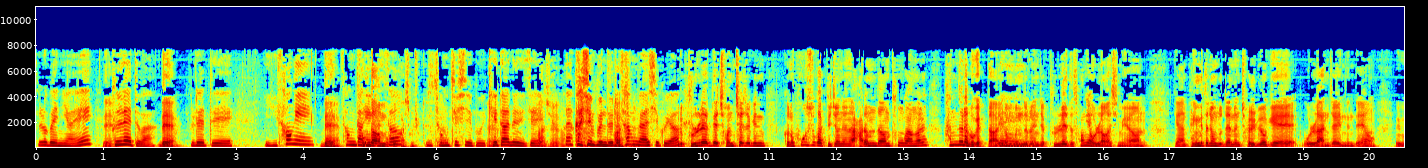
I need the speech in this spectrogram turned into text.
슬로베니아의 네. 블레드와 네. 블레드의 이 성의 네. 성당에 성당 가서 가시면 좋겠어요. 종 치시고 네. 계단은 이제 맞아요. 허약하신 분들은. 삼가하시고요. 그리고 블레드의 전체적인 그런 호수가 빚어내는 아름다운 풍광을 한눈에 보겠다. 네. 이런 분들은 이제 블레드 성에 올라가시면 한 100m 정도 되는 절벽에 올라 앉아 있는데요. 여기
